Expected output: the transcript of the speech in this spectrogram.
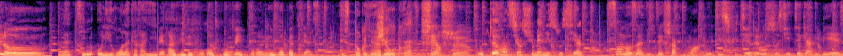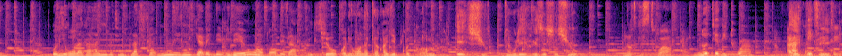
Hello La team Oliron la Caraïbe est ravie de vous retrouver pour un nouveau podcast. Historien, géographe, chercheur, auteur en sciences humaines et sociales sont nos invités chaque mois pour discuter de nos sociétés caribéennes. Oliron la Caraïbe est une plateforme numérique avec des vidéos ou encore des articles sur olironlacaraïbe.com et sur tous les réseaux sociaux. Notre histoire, nos territoires, à, à écouter, écouter,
